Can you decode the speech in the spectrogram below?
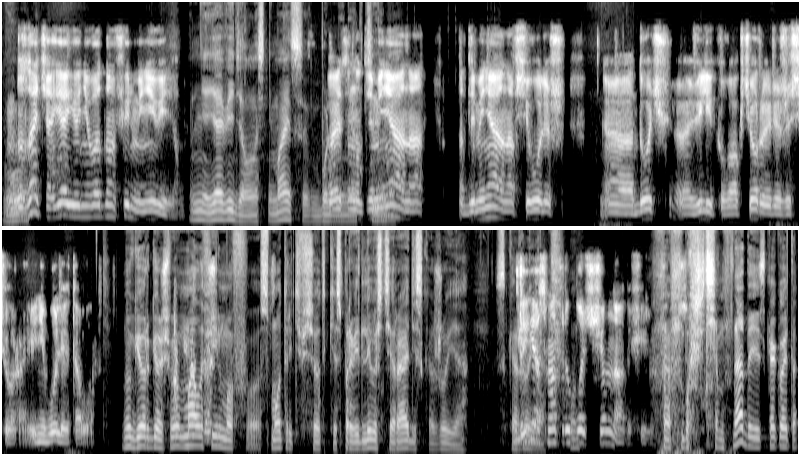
Вот. Ну, знаете, а я ее ни в одном фильме не видел. Не, я видел, она снимается более Поэтому для меня она, для меня она всего лишь э, дочь э, великого актера и режиссера, и не более того. Ну, Георгий Георгиевич, вы мало фильмов смотрите все-таки, справедливости ради, скажу я. Скажу да я, я смотрю больше, чем надо фильм. больше, чем надо. Есть какой-то...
